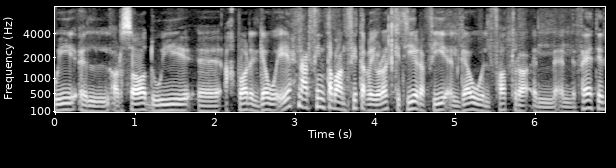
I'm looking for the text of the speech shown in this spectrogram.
والأرصاد وأخبار الجو. إيه إحنا عارفين طبعا في تغيرات كتيرة في الجو الفترة اللي فاتت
